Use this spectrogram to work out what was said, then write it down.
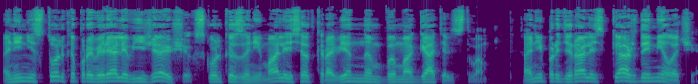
они не столько проверяли въезжающих, сколько занимались откровенным вымогательством. Они продирались к каждой мелочи,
